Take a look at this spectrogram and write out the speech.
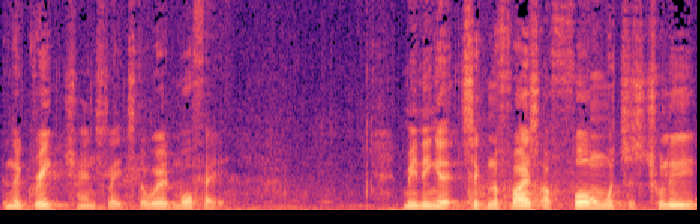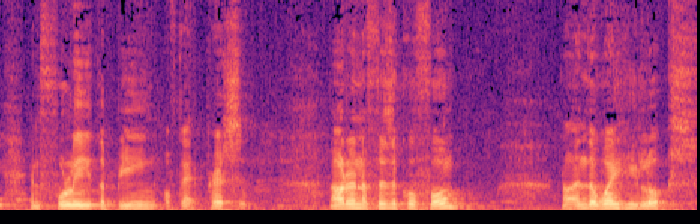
in the Greek translates the word morphe, meaning it signifies a form which is truly and fully the being of that person. Not in a physical form, not in the way he looks,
